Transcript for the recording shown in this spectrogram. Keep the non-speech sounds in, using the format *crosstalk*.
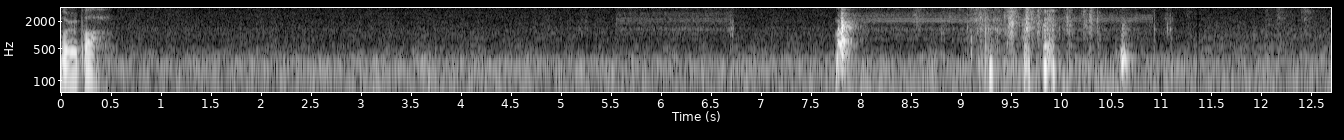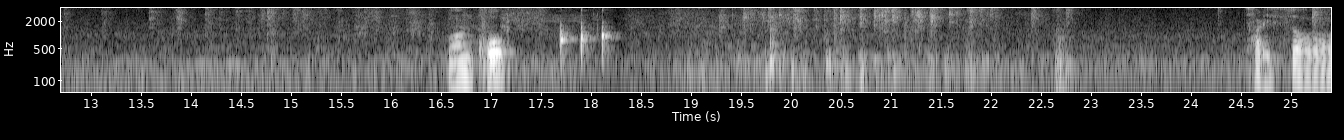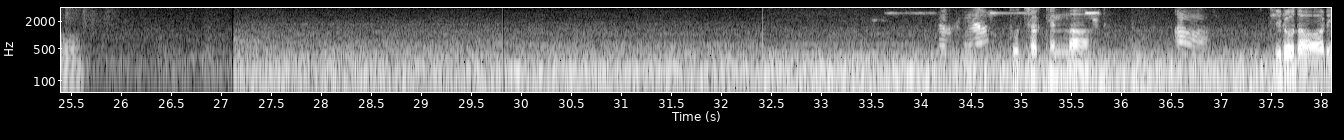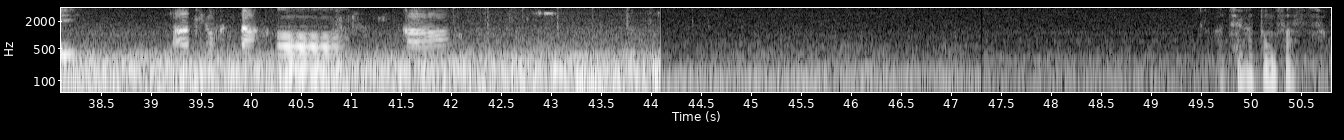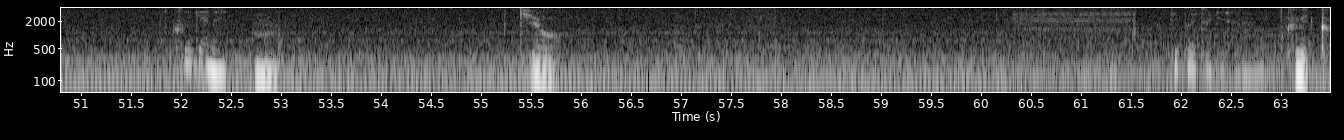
뭘 봐? *laughs* 왕코 잘 있어. 여보세요? 도착했나? 어, 뒤로 나와리. 어, 뒤로 간다. 어, 어, 아까 제가 똥 쌌어. 큰 개네. 귀여워. 뒷발차기 잘하네. 그니까.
